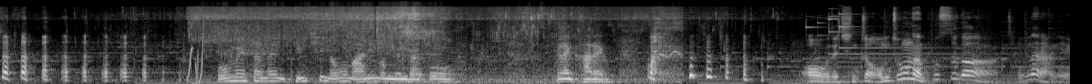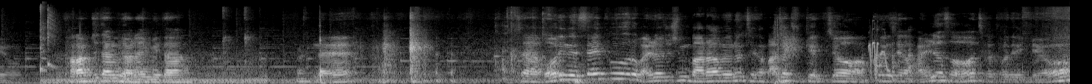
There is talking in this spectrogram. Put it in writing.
봄에서는 김치 너무 많이 먹는다고 그냥 가래요. 어 근데 진짜 엄청난 포스가 장난 아니에요 바람쥐담 연애입니다 네. 자 머리는 셀프로 말려주신 바라면은 제가 맞아 죽겠죠 그래서 제가 말려서 제가 도와드릴게요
